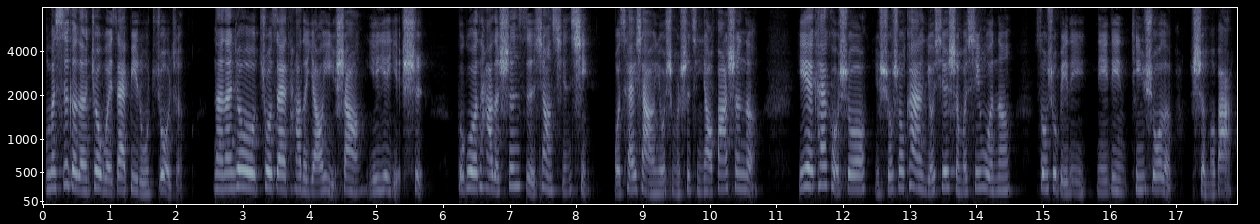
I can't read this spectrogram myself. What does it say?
我们四个人就围在壁炉坐着，奶奶就坐在她的摇椅上，爷爷也是。不过他的身子向前倾，我猜想有什么事情要发生了。爷爷开口说：“你说说看，有些什么新闻呢？”松树比利，你一定听说了？什么吧？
